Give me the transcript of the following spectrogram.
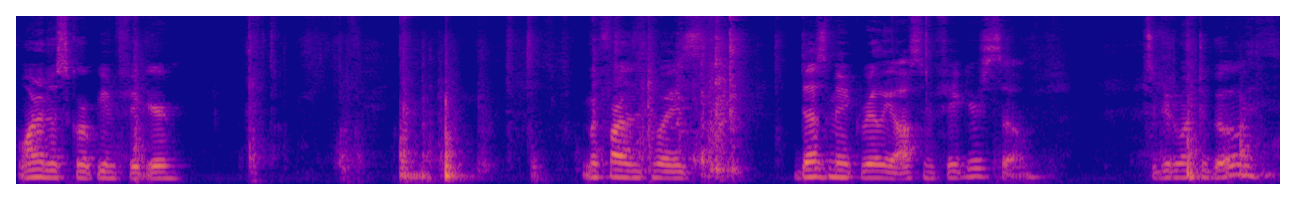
wanted a Scorpion figure. McFarlane Toys does make really awesome figures, so it's a good one to go with.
